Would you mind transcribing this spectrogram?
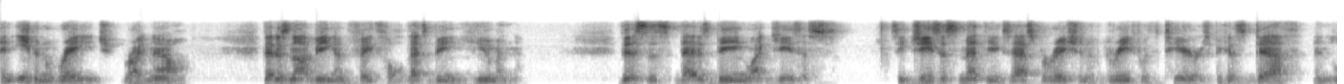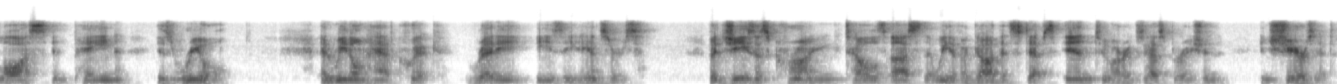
and even rage right now. That is not being unfaithful, that's being human. This is that is being like Jesus. See, Jesus met the exasperation of grief with tears because death and loss and pain is real. And we don't have quick, ready, easy answers. But Jesus crying tells us that we have a God that steps into our exasperation and shares it.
